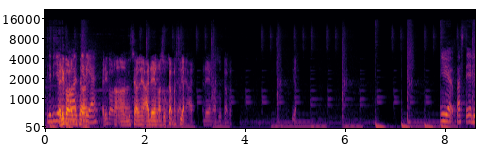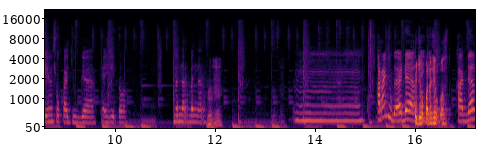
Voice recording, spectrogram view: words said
jadi, jadi kalau misalnya, ya. Jadi kalau uh, misalnya ada yang nggak suka pasti ada yang nggak suka. Iya, pasti ada yang suka juga kayak gitu. Bener-bener. Mm -mm. Hmm, karena juga ada. juga pernah Kadang.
